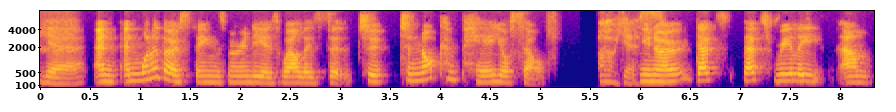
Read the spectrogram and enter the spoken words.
yeah and and one of those things Marindy as well is to to to not compare yourself oh yes you know that's that's really um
